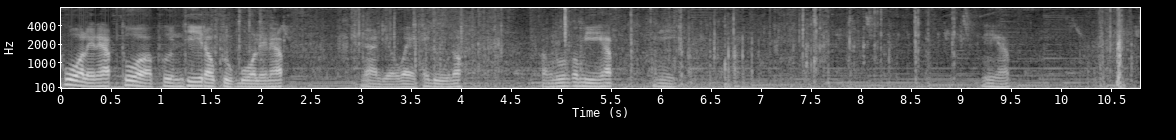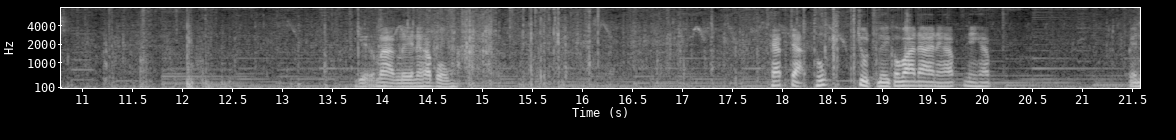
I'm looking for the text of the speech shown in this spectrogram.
ทั่วเลยนะครับ ทั่วพื้นที่เราปลูกบัวเลยนะครับน่าเดี๋ยวแหวกให้ดูเนาะฝั่งนู้นก็มีครับ นี่ นี่ครับ เยอะมากเลยนะครับผม แทบจะทุกจุดเลยก็ว่าได้นะครับนี่ครับ เป็น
